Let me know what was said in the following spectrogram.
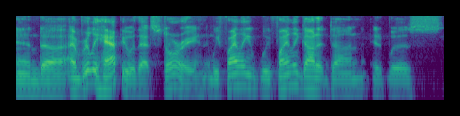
and uh, I'm really happy with that story. And we finally we finally got it done. It was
